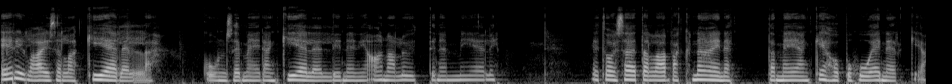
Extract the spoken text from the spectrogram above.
erilaisella kielellä kuin se meidän kielellinen ja analyyttinen mieli. Että voisi ajatella vaikka näin, että meidän keho puhuu energia.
